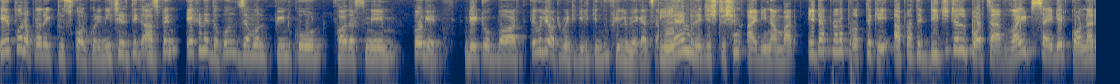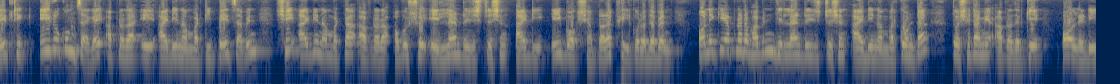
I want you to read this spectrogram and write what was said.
এরপর আপনারা একটু স্কল করে নিচের দিকে আসবেন। এখানে দেখুন, যেমন pin code father's name okay date of birth এগুলি অটোমেটিক্যালি কিন্তু ফিল হয়ে গেছে। ল্যান্ড রেজিস্ট্রেশন আইডি নাম্বার এটা আপনারা প্রত্যেকেই আপনাদের ডিজিটাল পর্চার রাইট সাইডের কর্নারে ঠিক এই রকম জায়গায় আপনারা এই আইডি নাম্বারটি পেয়ে যাবেন। সেই আইডি নাম্বারটা আপনারা অবশ্যই এই ল্যান্ড রেজিস্ট্রেশন আইডি এই বক্সে আপনারা ফিল করে দেবেন। অনেকেই আপনারা ভাবেন যে ল্যান্ড রেজিস্ট্রেশন আইডি নাম্বার কোনটা? তো সেটা আমি আপনাদেরকে অলরেডি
